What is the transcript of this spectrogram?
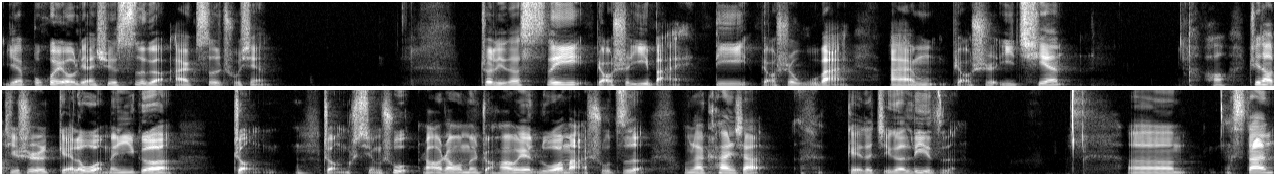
也不会有连续四个 x 出现。这里的 c 表示一百，d 表示五百，m 表示一千。好，这道题是给了我们一个。整整形数，然后让我们转化为罗马数字。我们来看一下给的几个例子。呃，三，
